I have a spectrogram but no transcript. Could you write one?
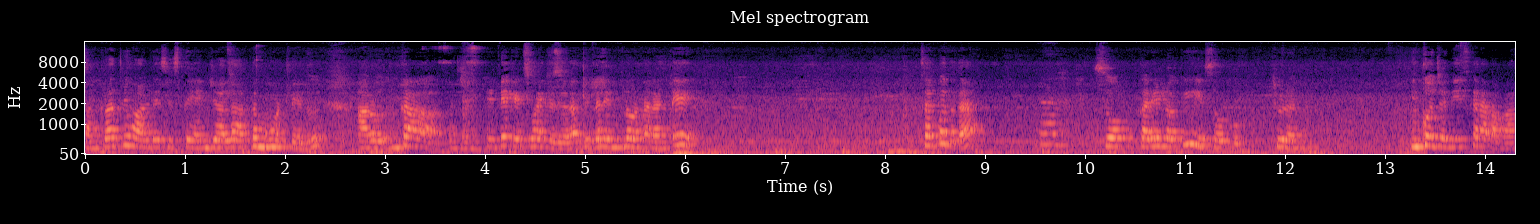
సంక్రాంతి హాలిడేస్ ఇస్తే ఏం చేయాలో అర్థం అవ్వట్లేదు. ఆ రోజు ఇంకా కొంచెం హెడ్ఏక్ ఎక్కువ అవుతుంది కదా? పిల్లలు ఇంట్లో ఉన్నారంటే సరిపోతుందా? సోపు కర్రీలోకి సోపు. చూడండి. ఇంకొంచెం తీసుకురా బాబా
